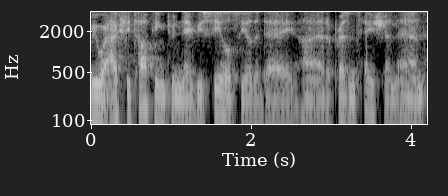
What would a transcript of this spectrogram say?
we were actually talking to navy seals the other day uh, at a presentation and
